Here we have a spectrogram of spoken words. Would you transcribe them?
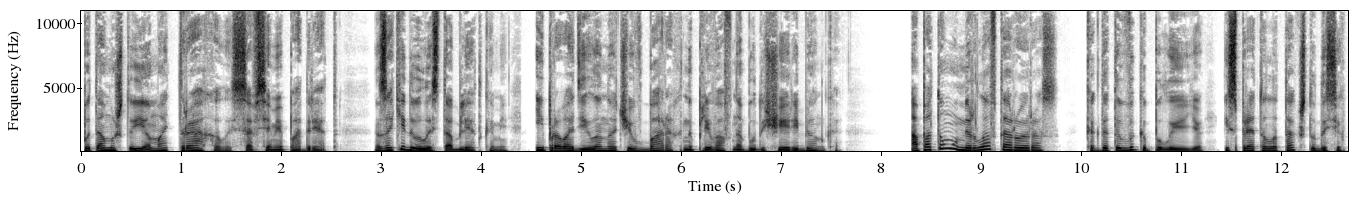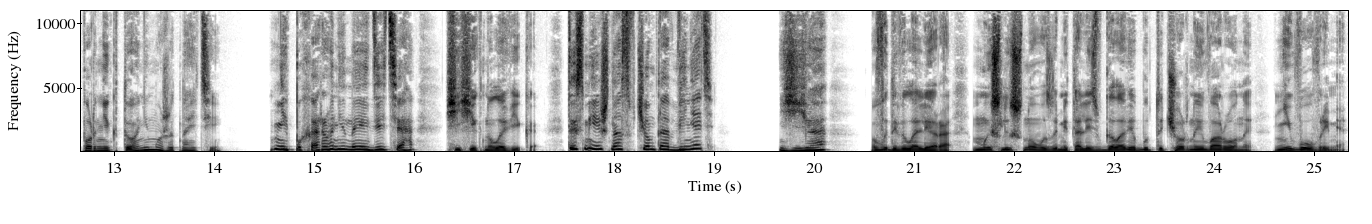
потому что ее мать трахалась со всеми подряд закидывалась таблетками и проводила ночи в барах, наплевав на будущее ребенка. А потом умерла второй раз, когда ты выкопала ее и спрятала так, что до сих пор никто не может найти. «Непохороненное дитя!» — хихикнула Вика. «Ты смеешь нас в чем-то обвинять?» «Я...» — выдавила Лера. Мысли снова заметались в голове, будто черные вороны. Не вовремя.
